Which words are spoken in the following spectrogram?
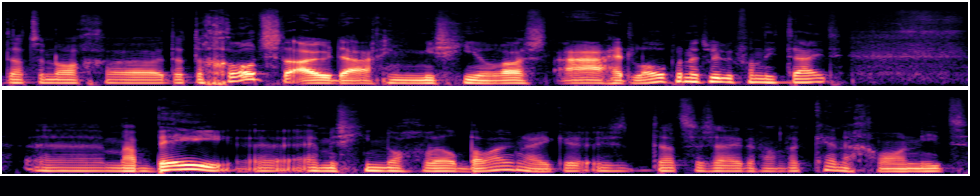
dat er nog eh, dat de grootste uitdaging misschien was A, het lopen natuurlijk van die tijd. Maar B, en misschien nog wel belangrijker, is dat ze zeiden van we kennen gewoon niet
